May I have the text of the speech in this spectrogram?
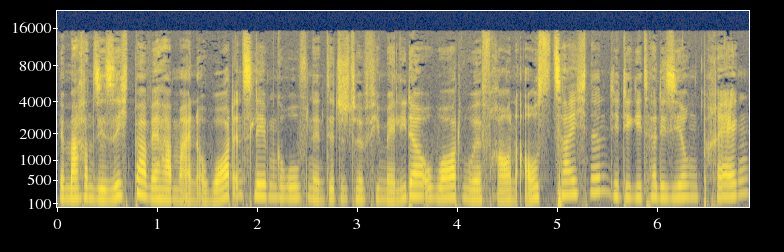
Wir machen sie sichtbar. Wir haben einen Award ins Leben gerufen, den Digital Female Leader Award, wo wir Frauen auszeichnen, die Digitalisierung prägen.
